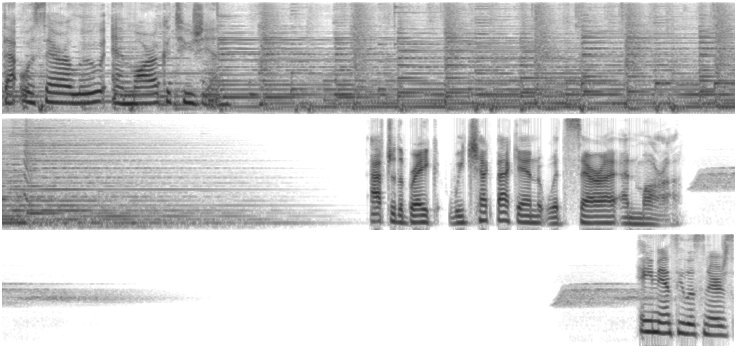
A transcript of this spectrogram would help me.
That was Sarah Lu and Maura Koutoujian. After the break, we check back in with Sarah and Maura. Hey, Nancy listeners,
